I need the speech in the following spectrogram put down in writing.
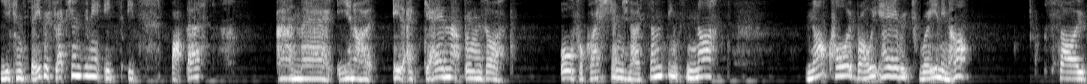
you can see reflections in it. It's it's spotless, and uh, you know, it again that brings up awful questions. You know, something's not not quite right here. It's really not. So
